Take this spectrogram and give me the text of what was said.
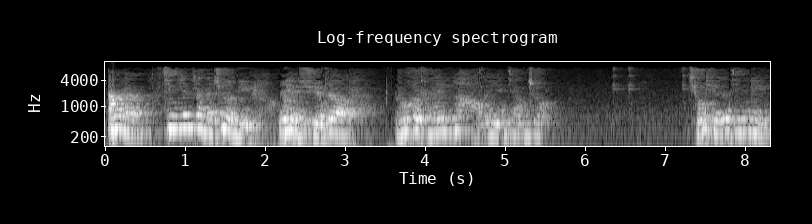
当然，今天站在这里，我也学着如何成为一个好的演讲者。求学的经历，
